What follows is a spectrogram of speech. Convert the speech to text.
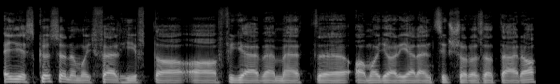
Egyrészt köszönöm, hogy felhívta a figyelmemet a magyar jelent cikk sorozatára,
